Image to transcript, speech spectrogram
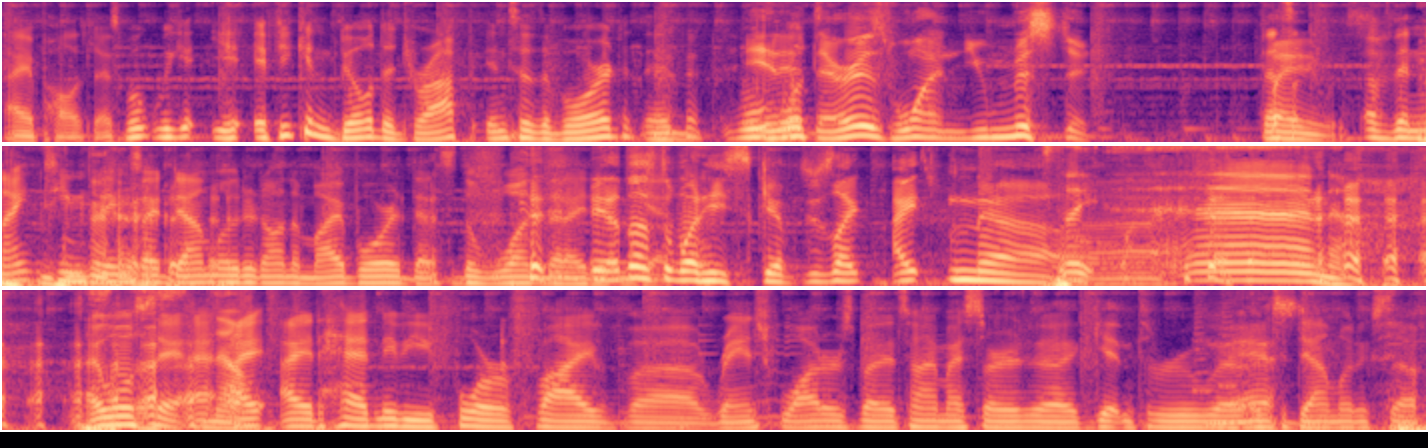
I apologize. Well, we get, if you can build a drop into the board, then we'll, It- we'll- there is one. You missed it. that's but anyways. of the 19 things I downloaded onto my board. That's the one that I did. Yeah, that's the one he skipped. Just like I no. It's like, eh, no. I will say I, No. I, I had had maybe four or five uh, ranch waters by the time I started uh, getting through uh, to downloading stuff.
